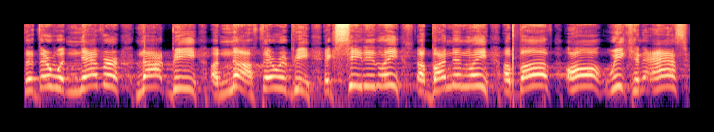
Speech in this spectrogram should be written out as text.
that there would never not be enough. There would be exceedingly abundantly above all we can ask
